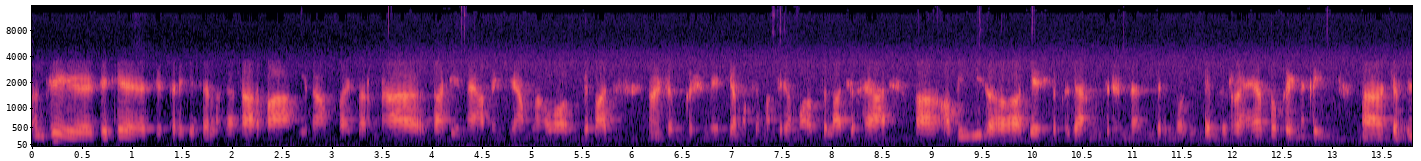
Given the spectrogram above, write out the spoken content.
जी देखिए जिस तरीके से लगातार पहलगाम पैकर घाटी में आतंकी हमला हुआ उसके बाद जम्मू कश्मीर के मुख्यमंत्री अमर अब्दुल्ला जो है अभी देश के प्रधानमंत्री नरेंद्र मोदी से मिल रहे हैं तो कहीं ना कहीं जब भी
